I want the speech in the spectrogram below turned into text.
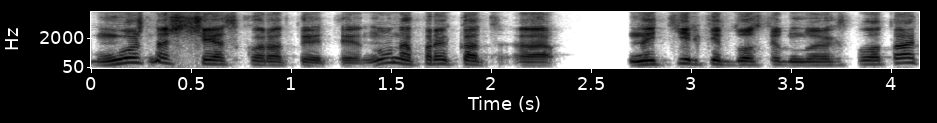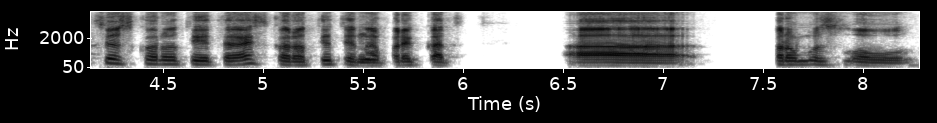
можна ще скоротити, ну, наприклад, е, не тільки дослідну експлуатацію скоротити, а й скоротити, наприклад, е, промислову,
